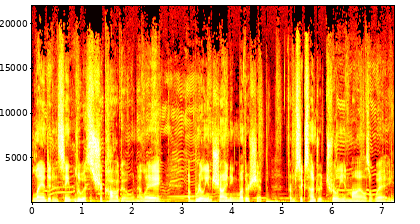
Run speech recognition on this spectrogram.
landed in St. Louis, Chicago, and LA, a brilliant shining mothership from 600 trillion miles away.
